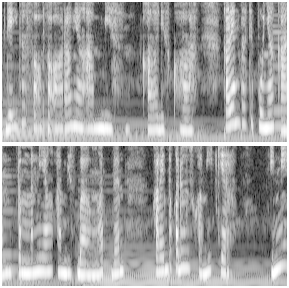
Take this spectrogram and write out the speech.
dia itu se seorang yang ambis kalau di sekolah. Kalian pasti punya kan temen yang ambis banget dan kalian tuh kadang suka mikir, ini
